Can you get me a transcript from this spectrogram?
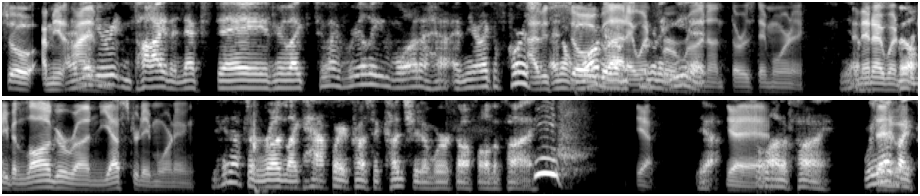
So I mean, And then you're eating pie the next day, and you're like, "Do I really want to have?" And you're like, "Of course." I was don't so glad I went for a run it." on Thursday morning, Yeah, and then I went still, for an even longer run yesterday morning. You're gonna have to run like halfway across the country to work off all the pie. Whew. Yeah, Yeah, it's yeah, a lot of pie. We So had anyway. like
